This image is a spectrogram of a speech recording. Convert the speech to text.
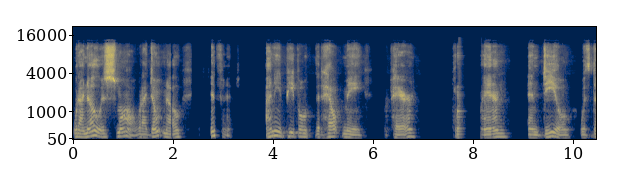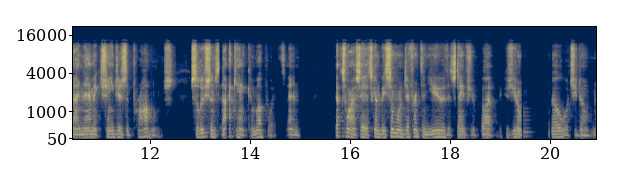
what I know is small. What I don't know is infinite. I need people that help me prepare, plan, and deal with dynamic changes and problems, solutions that I can't come up with. And that's why I say it's going to be someone different than you that saves your butt because you don't know what you don't know.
